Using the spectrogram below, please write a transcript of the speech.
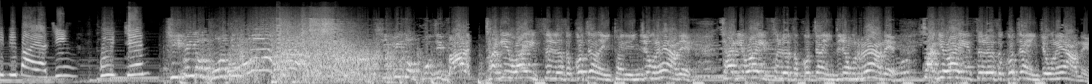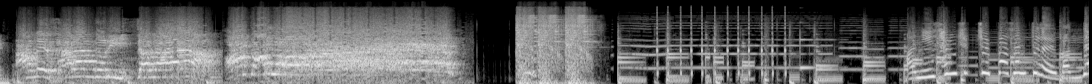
TV 봐야지. 꿀잼. TV도 보지 마! TV도 보지 마! 자기 와이 쓸려서 껐잖아 인터넷 인정을 해야 안 해! 자기 와이 쓸려서 껐잖아 인정을 해야 안 해! 자기 와이 쓸려서 껐잖아 인정을 해야 안 해! 안에 사람들이 있잖아! 아 나와! 아니 37% 에반데?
